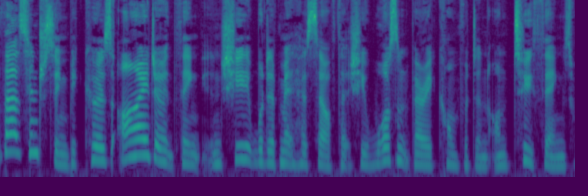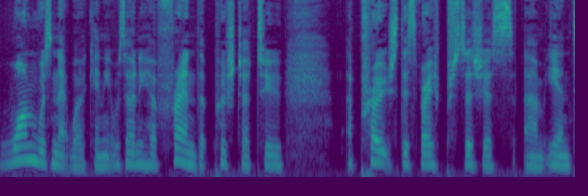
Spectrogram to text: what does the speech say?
that's interesting because I don't think, and she would admit herself that she wasn't very confident on two things. One was networking, it was only her friend that pushed her to approach this very prestigious um, ENT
